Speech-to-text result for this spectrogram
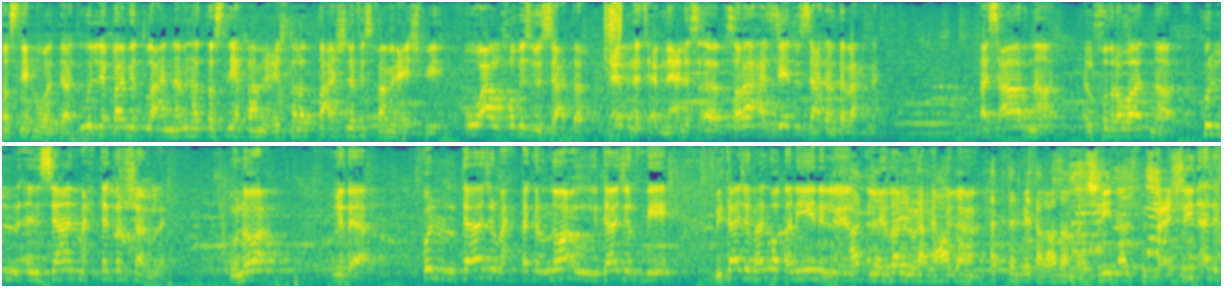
تصليح مولدات واللي قام يطلع لنا من هالتصليح قام نعيش. 13 نفس قام نعيش فيه. وعلى الخبز والزعتر. تعبنا تعبنا يعني بصراحه الزيت والزعتر ذبحنا. أسعار نار الخضروات نار. كل إنسان محتكر شغلة ونوع غذاء. كل تاجر محتكر نوع ويتاجر ب بيتاجر بهالوطنيين اللي حتى اللي ظلوا لحد الآن. العظم حتى البيت على العظم ب 20000 ب 20000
